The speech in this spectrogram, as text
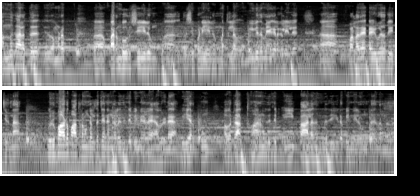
അന്ന് കാലത്ത് നമ്മുടെ പറമ്പ് കൃഷിയിലും കൃഷിപ്പണിയിലും മറ്റുള്ള വിവിധ മേഖലകളിൽ വളരെ കഴിവ് തെളിയിച്ചിരുന്ന ഒരുപാട് പാത്രമംഗലത്തെ ജനങ്ങൾ ഇതിന്റെ പിന്നിലെ അവരുടെ വിയർപ്പും അവരുടെ അധ്വാനം ഇതിന്റെ ഈ പാല നിർമ്മിതിയുടെ പിന്നിലുണ്ട് എന്നുള്ളത്.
